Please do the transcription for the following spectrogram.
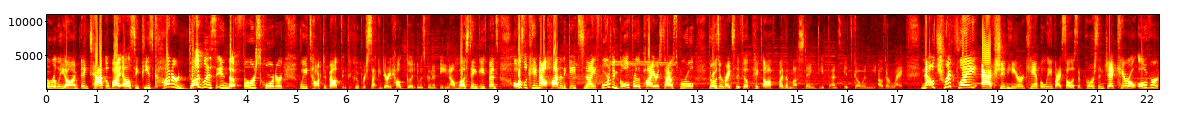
early on. Big tackle by LCP's Cutter Douglas in the first quarter. We talked about the, the Cooper secondary, how good it was going to be. Now, Mustang defense also came out hot at the gates tonight. Fourth and goal for the Pirates. Tyler Spruill throws it right to the field, picked off by the Mustang defense. It's going the other way. Now, trick play action here. Can't believe I saw this in person. Jet Carroll over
